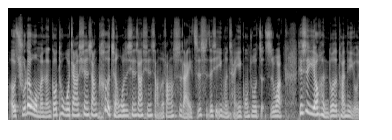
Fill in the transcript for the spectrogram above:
呃除了我们能够透过这样线上课程或是线上欣赏的方式来支持这些艺文产业工作者之外，其实也有很多的团体有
